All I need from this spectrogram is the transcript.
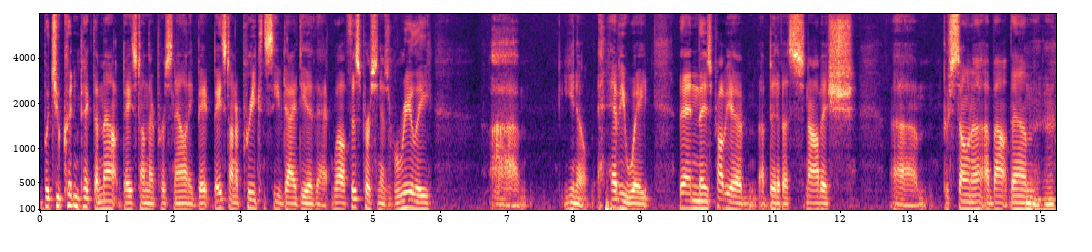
But you couldn't pick them out based on their personality, ba- based on a preconceived idea that, well, if this person is really, um, you know, heavyweight, then there's probably a, a bit of a snobbish um, persona about them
